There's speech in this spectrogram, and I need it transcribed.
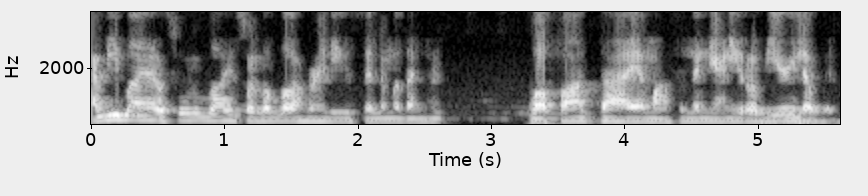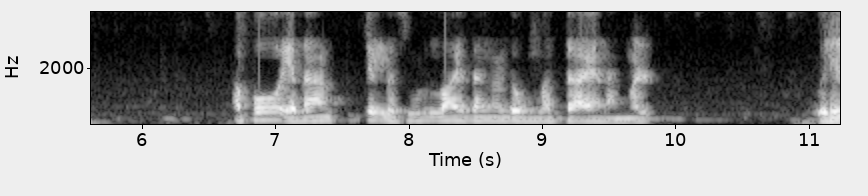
ഹബീബായ റസൂലുള്ളാഹി സ്വല്ലല്ലാഹു അലൈഹി വസ്ലമ തങ്ങൾ വഫാത്തായ മാസം തന്നെയാണ് ഈ റബിയുൽ അവൽ അപ്പോ യഥാർത്ഥത്തിൽ റസൂലുള്ളാഹി തങ്ങളുടെ ഉമ്മത്തായ നമ്മൾ ഒരു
